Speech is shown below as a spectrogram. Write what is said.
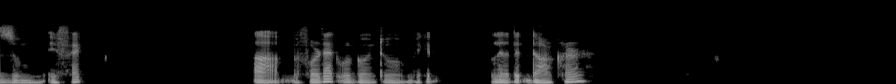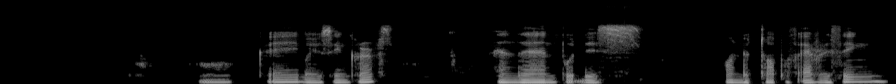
zoom effect. Uh, before that we're going to make it a little bit darker. Okay by using curves. And then put this on the top of everything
